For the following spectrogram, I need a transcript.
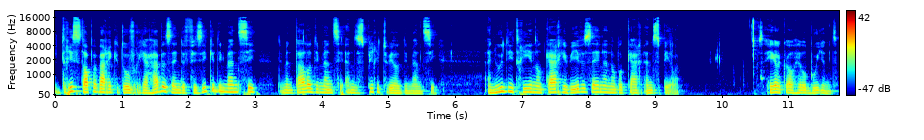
De drie stappen waar ik het over ga hebben zijn de fysieke dimensie, de mentale dimensie en de spirituele dimensie. En hoe die drie in elkaar geweven zijn en op elkaar inspelen. Dat is eigenlijk wel heel boeiend.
